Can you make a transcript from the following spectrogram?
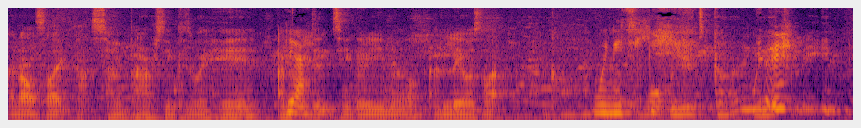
and I was like, "That's so embarrassing because we're here." And Yeah. we didn't see their email, and Leo was like, "Oh god, We need to leave. We need to go. We need to leave."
